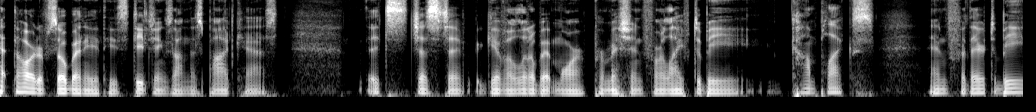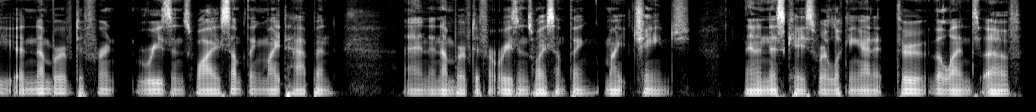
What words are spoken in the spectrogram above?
at the heart of so many of these teachings on this podcast, it's just to give a little bit more permission for life to be complex and for there to be a number of different reasons why something might happen and a number of different reasons why something might change. And in this case, we're looking at it through the lens of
